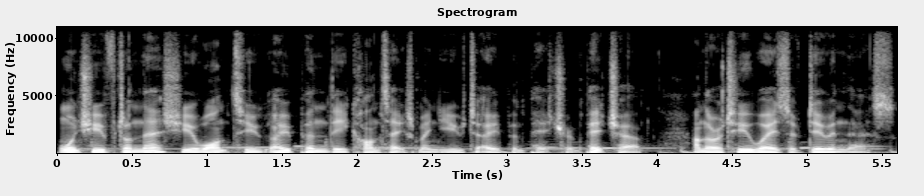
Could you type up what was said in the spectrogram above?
Once you've done this, you want to open the context menu to open picture-in-picture, and there are two ways of doing this.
